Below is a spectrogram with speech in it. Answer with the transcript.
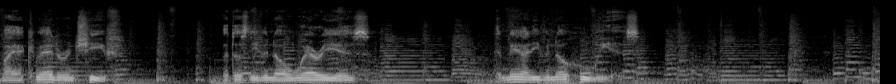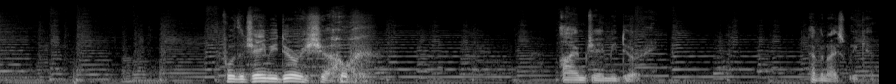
by a commander in chief that doesn't even know where he is and may not even know who he is. For the Jamie Durie Show, I'm Jamie Durie. Have a nice weekend.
